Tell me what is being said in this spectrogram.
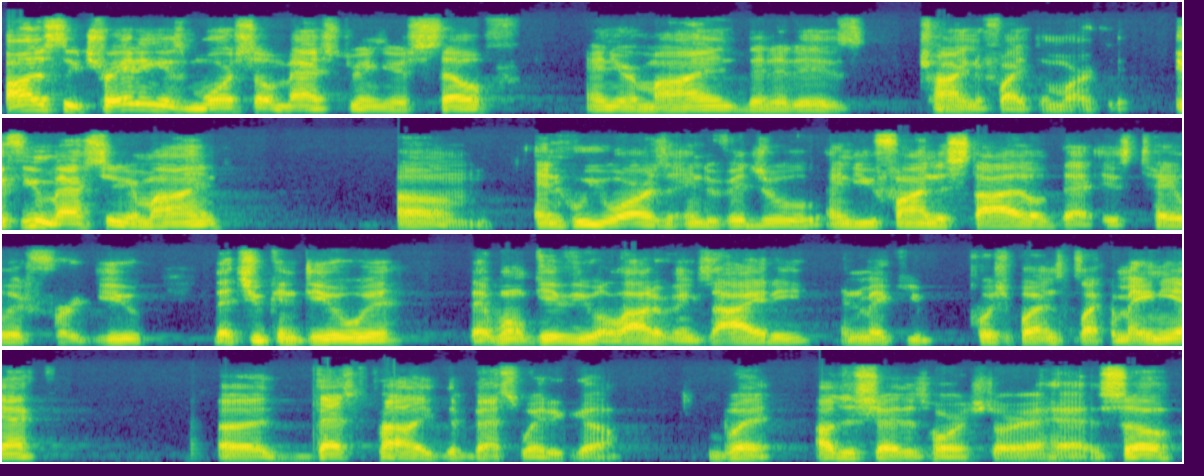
honestly trading is more so mastering yourself and your mind than it is trying to fight the market. If you master your mind um, and who you are as an individual, and you find a style that is tailored for you that you can deal with, that won't give you a lot of anxiety and make you push buttons like a maniac, uh, that's probably the best way to go. But I'll just share this horror story I had. So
